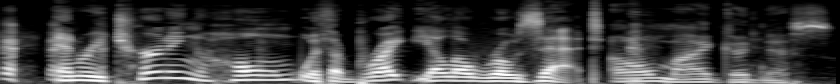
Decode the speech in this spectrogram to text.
and returning home with a bright yellow rosette. Oh my goodness.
